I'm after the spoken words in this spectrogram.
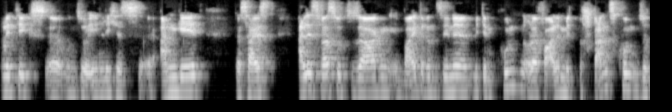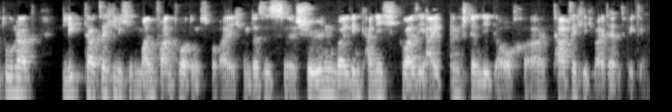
Politics äh, und so ähnliches äh, angeht. Das heißt, alles, was sozusagen im weiteren Sinne mit dem Kunden oder vor allem mit Bestandskunden zu tun hat, liegt tatsächlich in meinem Verantwortungsbereich. Und das ist äh, schön, weil den kann ich quasi eigenständig auch äh, tatsächlich weiterentwickeln.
